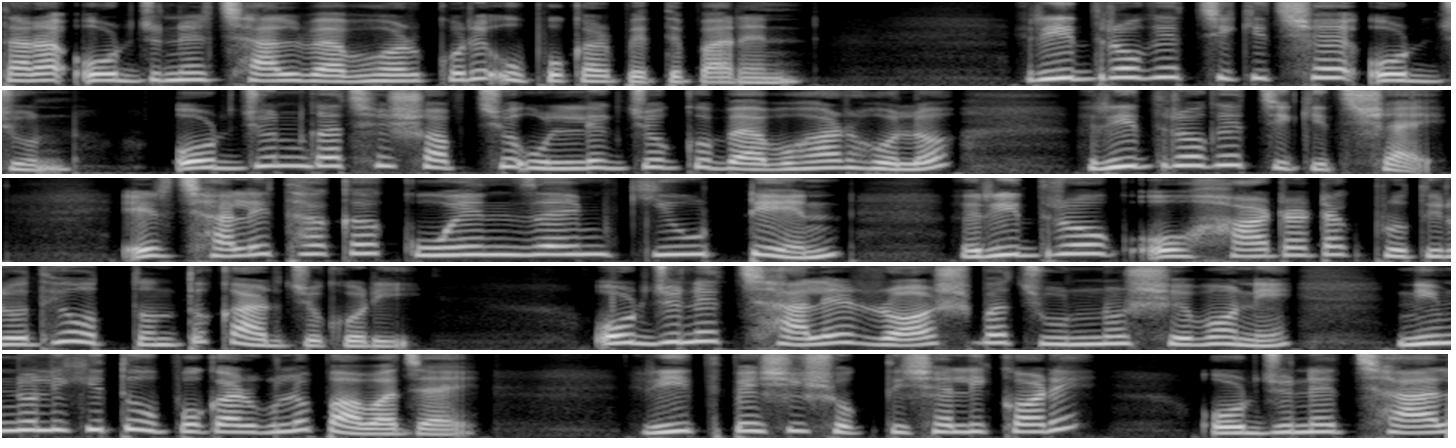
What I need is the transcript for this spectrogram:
তারা অর্জুনের ছাল ব্যবহার করে উপকার পেতে পারেন। হৃদরোগের চিকিৎসায় অর্জুন। অর্জুন গাছের সবচেয়ে উল্লেখযোগ্য ব্যবহার হল হৃদরোগের চিকিৎসায়। এর ছালে থাকা কোয়েনজাইম কিউ টেন হৃদরোগ ও হার্ট অ্যাটাক প্রতিরোধে অত্যন্ত কার্যকরী। অর্জুনের ছালের রস বা চূর্ণ সেবনে নিম্নলিখিত উপকারগুলো পাওয়া যায়। হৃদপেশি শক্তিশালী করে অর্জুনের ছাল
